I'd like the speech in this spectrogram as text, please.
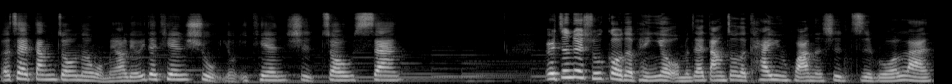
而在当周呢，我们要留意的天数，有一天是周三。而针对属狗的朋友，我们在当周的开运花呢是紫罗兰。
